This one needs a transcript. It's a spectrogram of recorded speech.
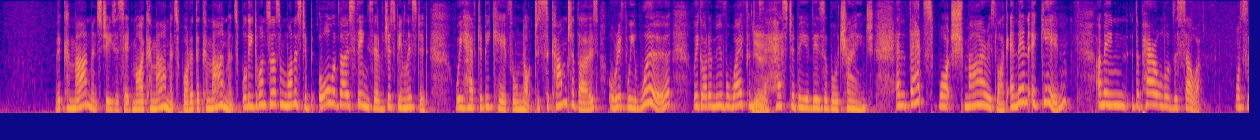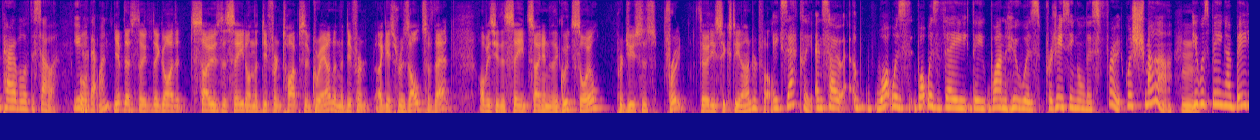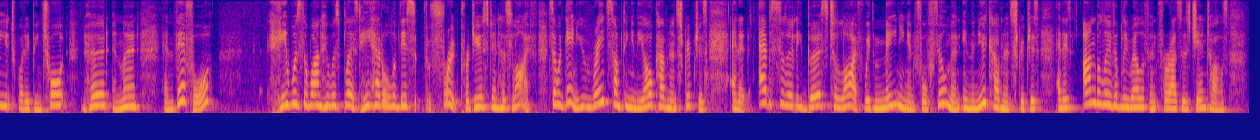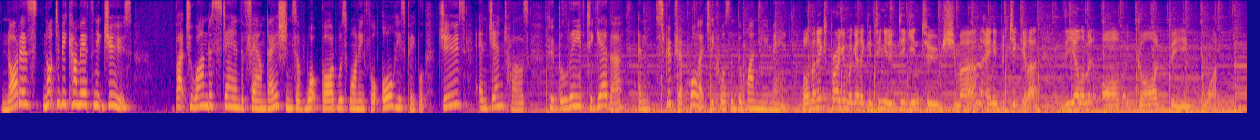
The commandments, Jesus said, My commandments. What are the commandments? Well, He doesn't want us to, all of those things that have just been listed, we have to be careful not to succumb to those, or if we were, we got to move away from this. There has to be a visible change. And that's what Shema is like. And then again, I mean, the parable of the sower. What's the parable of the sower? You know that one. Yep, that's the, the guy that sows the seed on the different types of ground and the different, I guess, results of that. Obviously, the seed sown into the good soil produces fruit 30, 60, and 100 fold. Exactly. And so uh, what was what was the the one who was producing all this fruit was Shema. He was being obedient to what he'd been taught and heard and learned and therefore he was the one who was blessed. He had all of this fruit produced in his life. So again, you read something in the Old Covenant scriptures and it absolutely bursts to life with meaning and fulfillment in the New Covenant scriptures and is unbelievably relevant for us as Gentiles. Not as not to become ethnic Jews, but to understand the foundations of what God was wanting for all his people, Jews and Gentiles who believe together, and scripture, Paul actually calls them the one new man. Well, in the next program, we're going to continue to dig into Shema, and in particular, the element of God being one.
